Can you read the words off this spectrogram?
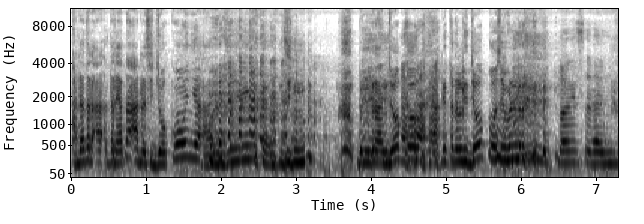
Ada ter- ternyata ada si Jokonya. Anjing anjing beneran Joko. Literally Joko sih bener. Bangsa dan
